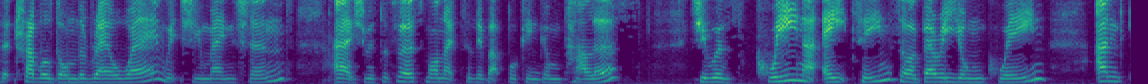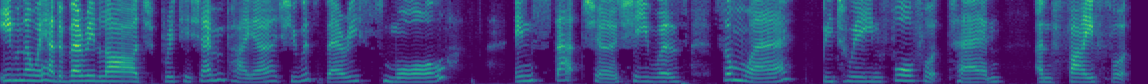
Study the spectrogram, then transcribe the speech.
that travelled on the railway, which you mentioned. Uh, she was the first monarch to live at Buckingham Palace. She was queen at 18, so a very young queen. And even though we had a very large British Empire, she was very small in stature. She was somewhere between four foot ten and five foot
